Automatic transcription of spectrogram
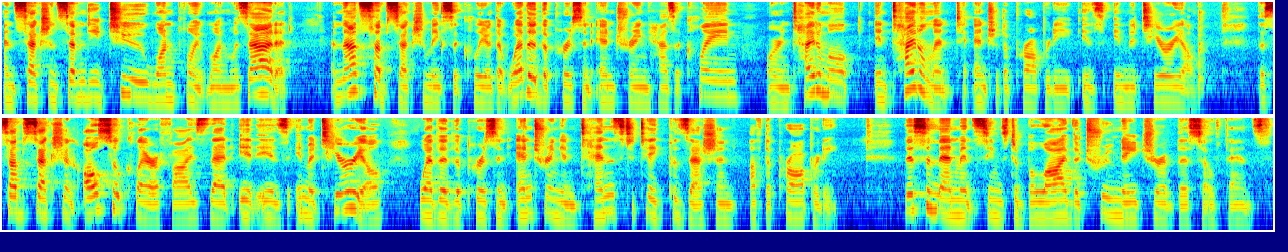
and section 72 1.1 was added. And that subsection makes it clear that whether the person entering has a claim or entitlement, entitlement to enter the property is immaterial. The subsection also clarifies that it is immaterial whether the person entering intends to take possession of the property. This amendment seems to belie the true nature of this offense.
